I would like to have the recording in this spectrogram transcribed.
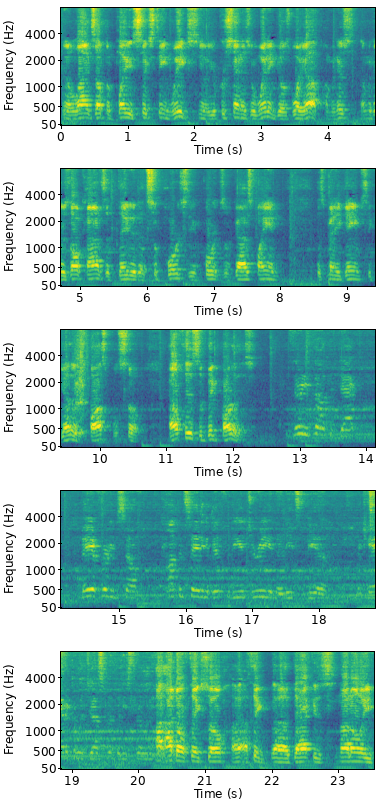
you know, lines up and plays 16 weeks, you know, your percentage of winning goes way up. I mean, there's, I mean, there's all kinds of data that supports the importance of guys playing as many games together as possible. So, health is a big part of this. Is there any thought that Dak may have hurt himself compensating a bit for the injury, and there needs to be a mechanical adjustment when he's throwing? I, I don't think so. I, I think uh, Dak is not only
